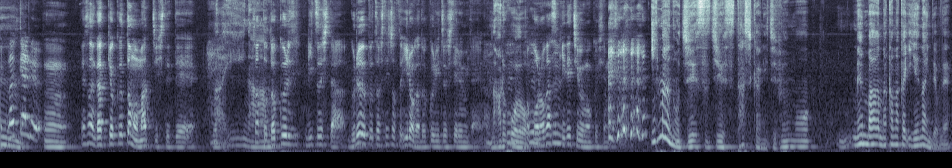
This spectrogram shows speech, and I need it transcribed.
うん。わかる。うん。でその楽曲ともマッチしててうわいいな。ちょっと独立したグループとしてちょっと色が独立してるみたいななるほど、ところが好きで注目してます、今のジュースジュース確かに自分もメンバーなかなか言えないんだよね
